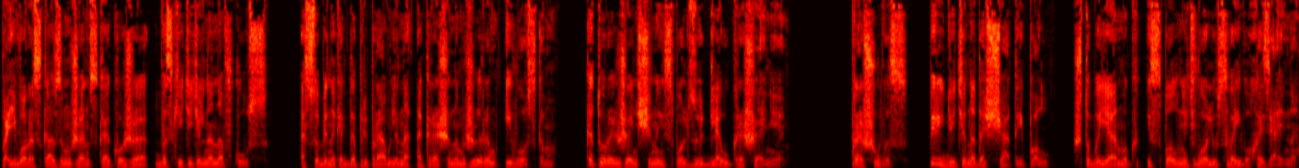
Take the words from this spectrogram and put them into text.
По его рассказам, женская кожа восхитительна на вкус, особенно когда приправлена окрашенным жиром и воском, которые женщины используют для украшения. Прошу вас, перейдите на дощатый пол, чтобы я мог исполнить волю своего хозяина».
